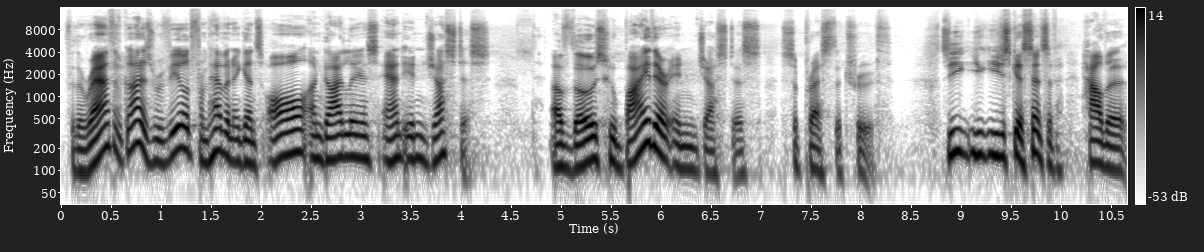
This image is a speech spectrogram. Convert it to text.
For the wrath of God is revealed from heaven against all ungodliness and injustice of those who by their injustice suppress the truth. So you, you, just get a sense of how the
